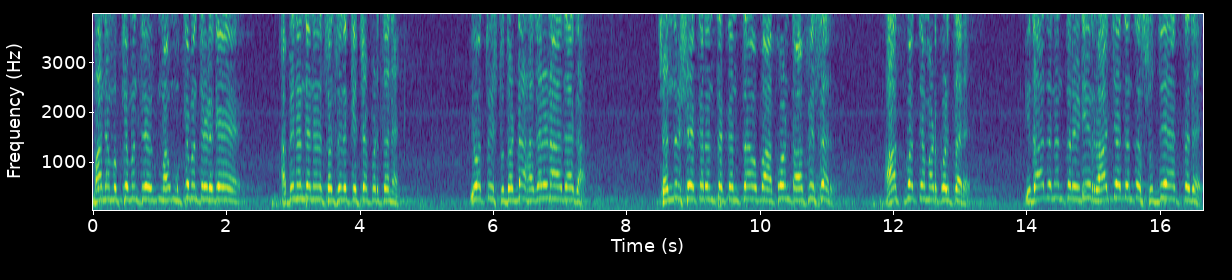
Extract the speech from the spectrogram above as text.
ಮಾನ್ಯ ಮುಖ್ಯಮಂತ್ರಿ, ಮುಖ್ಯಮಂತ್ರಿಗಳಿಗೆ ಅಭಿನಂದನೆಯನ್ನು ಸಲ್ಲಿಸೋದಕ್ಕೆ ಇಚ್ಛಪಡ್ತೇನೆ. ಇವತ್ತು ಇಷ್ಟು ದೊಡ್ಡ ಹಗರಣ ಆದಾಗ ಚಂದ್ರಶೇಖರ್ ಅಂತಕ್ಕಂಥ ಒಬ್ಬ ಅಕೌಂಟ್ ಆಫೀಸರ್ ಆತ್ಮಹತ್ಯೆ ಮಾಡ್ಕೊಳ್ತಾರೆ. ಇದಾದ ನಂತರ ಇಡೀ ರಾಜ್ಯಾದ್ಯಂತ ಸುದ್ದಿ ಆಗ್ತದೆ.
